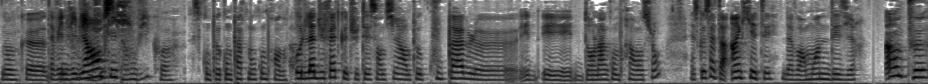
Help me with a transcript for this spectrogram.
Donc, euh, T'avais une vie bien remplie. envie, quoi. Ce qu'on peut complètement comprendre. Au-delà du fait que tu t'es senti un peu coupable euh, et, et dans l'incompréhension, est-ce que ça t'a inquiété d'avoir moins de désir Un peu,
